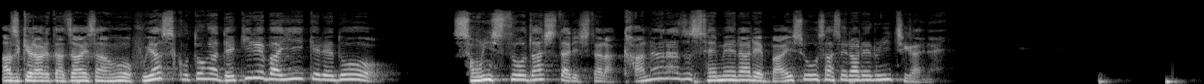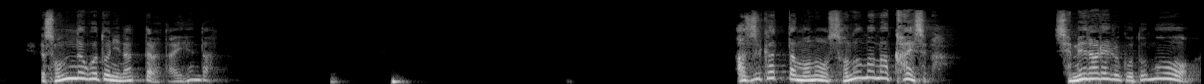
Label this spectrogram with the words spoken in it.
預けられた財産を増やすことができればいいけれど、損失を出したりしたら必ず責められ賠償させられるに違いない。そんなことになったら大変だ。預かったものをそのまま返せば、責められることも、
